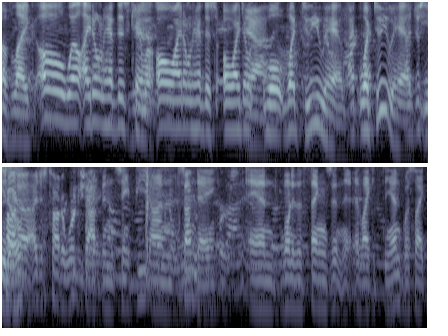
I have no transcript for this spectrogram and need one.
of like, oh well, I don't have this camera. Oh, I don't have this. Oh, I don't. Well, what do you have? What do you I have? just You taught know. a, I just taught a workshop in St. Pete on Sunday, and one of the things in the, like at the end was like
